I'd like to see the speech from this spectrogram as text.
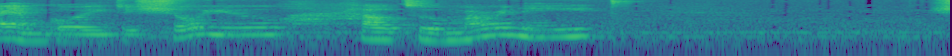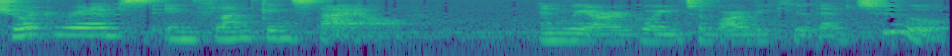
I am going to show you how to marinate short ribs in flanken style. And we are going to barbecue them too.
